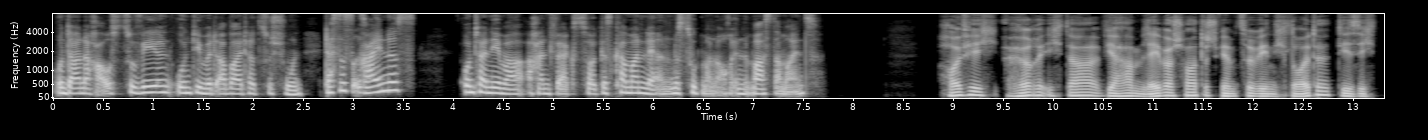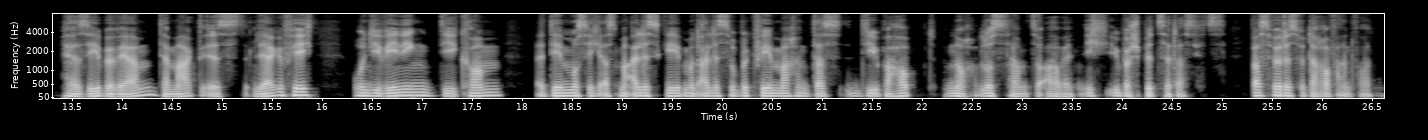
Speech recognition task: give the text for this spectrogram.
und danach auszuwählen und die Mitarbeiter zu schulen. Das ist reines Unternehmerhandwerkszeug. Das kann man lernen. Das tut man auch in Masterminds. Häufig höre ich da, wir haben Labor Shortage, wir haben zu wenig Leute, die sich per se bewerben. Der Markt ist leergefegt und die wenigen, die kommen, äh, denen muss ich erstmal alles geben und alles so bequem machen, dass die überhaupt noch Lust haben zu arbeiten. Ich überspitze das jetzt. Was würdest du darauf antworten?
